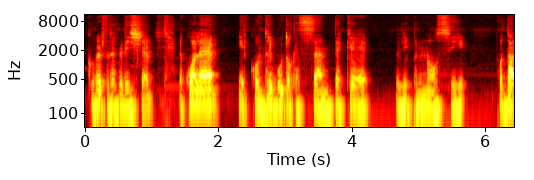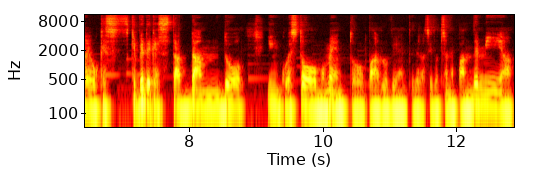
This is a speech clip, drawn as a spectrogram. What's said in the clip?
come preferisce. Qual è il contributo che sente che l'ipnosi può dare o che, che, vede che sta dando in questo momento? Parlo ovviamente della situazione pandemia,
